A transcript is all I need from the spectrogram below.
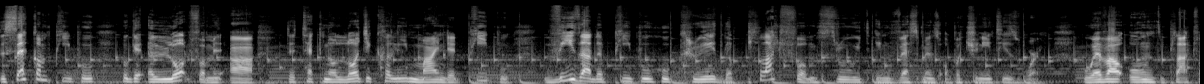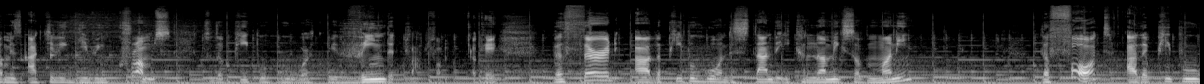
The second people who get a lot from it are the technologically minded people. These are the people who create the platform through which investment opportunities work. Whoever owns the platform is actually giving crumbs to the people who work within the platform. Okay. The third are the people who understand the economics of money. The fourth are the people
